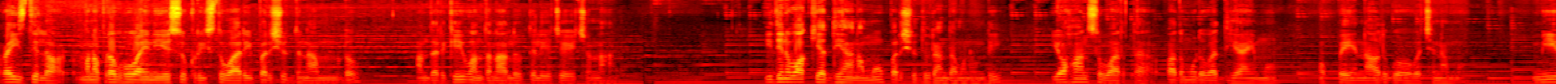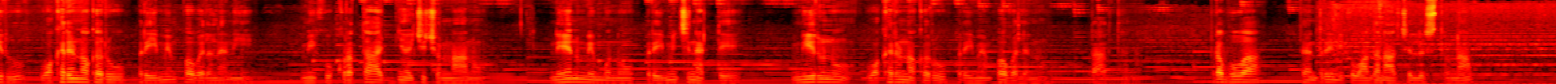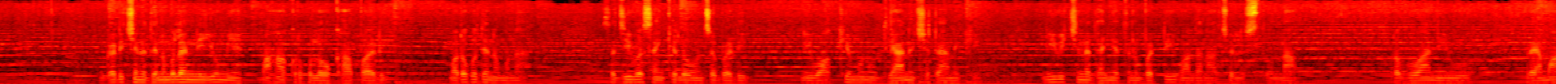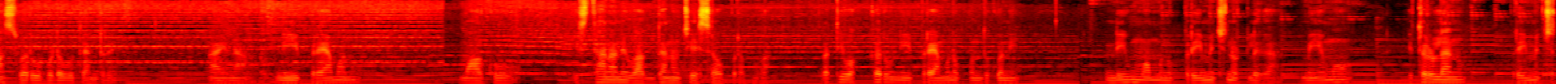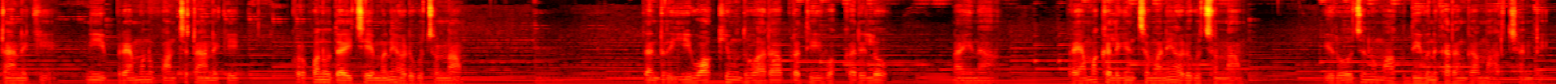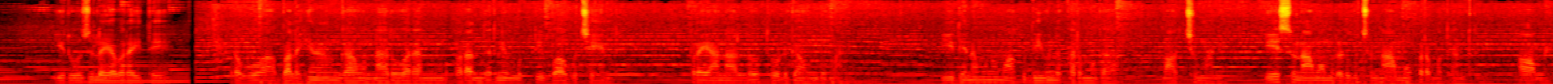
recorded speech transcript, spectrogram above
Praise the lord మన ప్రభు అయిన యేసుక్రీస్తు వారి పరిశుద్ధ నామంలో అందరికీ వందనాలు తెలియచేయుచున్నాను ఇదిన వాక్య ధ్యానము పరిశుద్ధ గ్రంథము నుండి యోహాన్స్ వార్త పదమూడవ అధ్యాయము ముప్పై నాలుగవ వచనము. మీరు ఒకరినొకరు ప్రేమింపవలనని మీకు క్రొత్త ఆజ్ఞ ఇచ్చుచున్నాను. నేను మిమ్మను ప్రేమించినట్టే మీరును ఒకరినొకరు ప్రేమింపవలను. ప్రార్థన. ప్రభువా తండ్రి నీకు వందనాలు చెల్లిస్తున్నాం. గడిచిన దినములన్నీయు మీ మహాకృపలో కాపాడి మరొక దినమున సజీవ సంఖ్యలో ఉంచబడి నీ వాక్యమును ధ్యానించటానికి నీవిచ్చిన ధన్యతను బట్టి వందనాలు చెల్లిస్తున్నాం. ప్రభువా నీవు ప్రేమాస్వరూపుడవు తండ్రి. ఆయన నీ ప్రేమను మాకు ఇస్తానని వాగ్దానం చేశావు ప్రభువ. ప్రతి ఒక్కరూ నీ ప్రేమను పొందుకొని నీవు మమ్మను ప్రేమించినట్లుగా మేము ఇతరులను ప్రేమించటానికి నీ ప్రేమను పంచటానికి కృపను దయచేయమని అడుగుచున్నాం. తండ్రి ఈ వాక్యం ద్వారా ప్రతి ఒక్కరిలో నాయన ప్రేమ కలిగించమని అడుగుచున్నాం. ఈ రోజును మాకు దీవెనకరంగా మార్చండి. ఈ రోజులో ఎవరైతే ప్రభు బలహీనంగా ఉన్నారో వారందరినీ ముట్టి బాగు చేయండి ప్రయాణాల్లో తోడుగా ఉండుమని. ఈ దినమును మాకు దీవెనకరముగా మార్చుమని ఏసునామములు అడుగుచున్నాము పరమ తండ్రి. ఆమె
